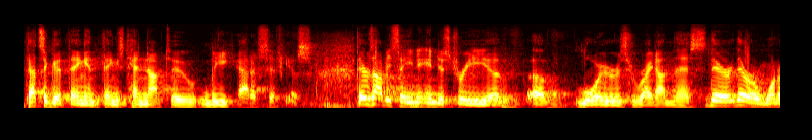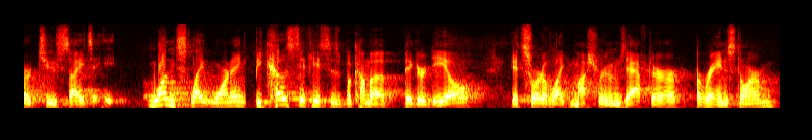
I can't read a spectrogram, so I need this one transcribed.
that's a good thing, and things tend not to leak out of CFIUS. There's obviously an industry of, of lawyers who write on this. There, there are one or two sites. One slight warning because CFIUS has become a bigger deal, it's sort of like mushrooms after a rainstorm.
